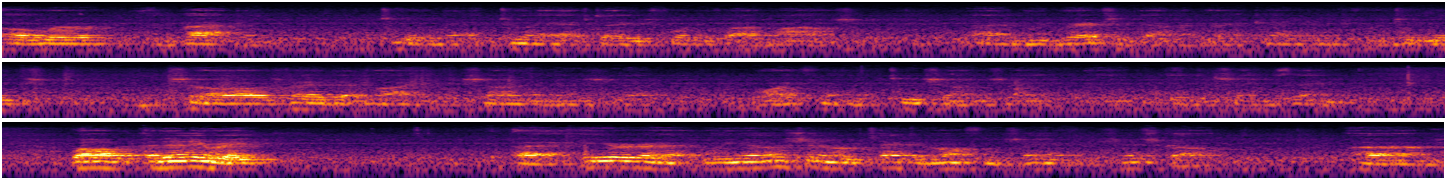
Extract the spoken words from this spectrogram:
over and back in two and a, two and a half days, 45 miles. And we rafted down the Grand Canyon for two weeks. So I was glad that my son and his uh, wife and two sons uh, did the same thing. Well, at any rate, uh, here uh, we no sooner were taking off from San Francisco, um,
